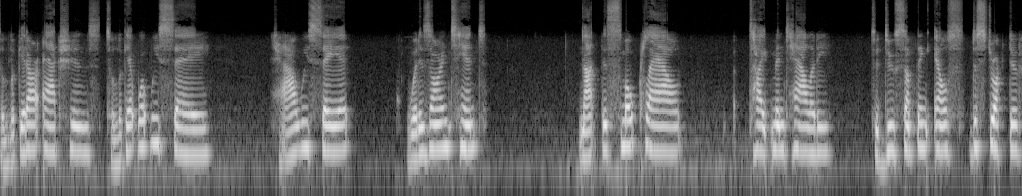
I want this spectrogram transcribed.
to look at our actions, to look at what we say, how we say it, what is our intent, not this smoke cloud type mentality to do something else destructive.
